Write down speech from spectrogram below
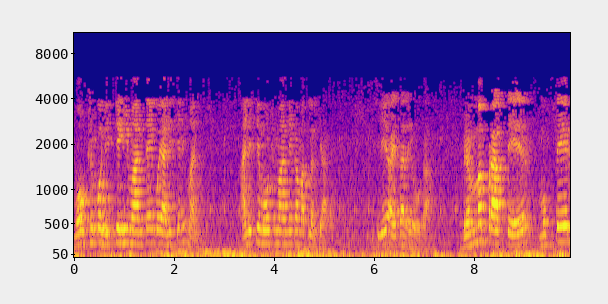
मोक्ष को नित्य ही मानते हैं, कोई अनित्य नहीं मानते। अनित्य मोक्ष मानने का मतलब क्या है? इसलिए ऐसा नहीं होगा। ब्रह्म प्राप्तेर मुक्तेर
